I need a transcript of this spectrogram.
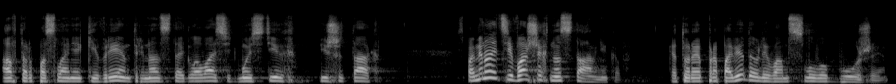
Автор послания к евреям, 13 глава, 7 стих, пишет так. «Вспоминайте ваших наставников, которые проповедовали вам Слово Божие,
